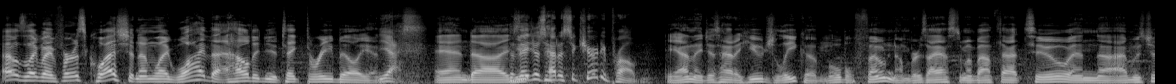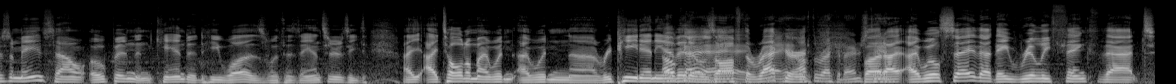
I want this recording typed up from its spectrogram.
That was like my first question. I'm like, why the hell did you take three billion? Yes. And uh, Because he- they just had a security problem. Yeah, and they just had a huge leak of mobile phone numbers. I asked him about that too, and uh, I was just amazed how open and candid he was with his answers. He, I, I told him I wouldn't, I wouldn't uh, repeat any of it. Okay, It was hey, off hey, the hey, record. off the record, I But understand. I, I will say that they really think that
